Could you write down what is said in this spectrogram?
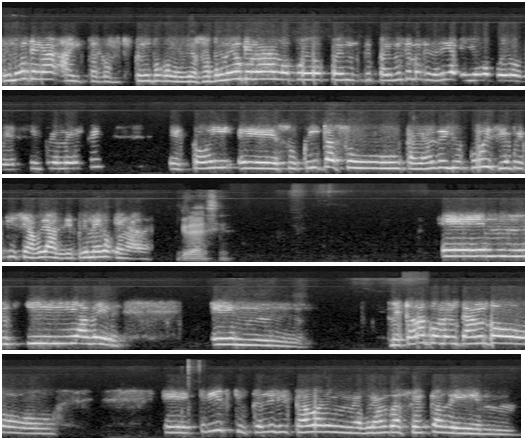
primero que nada, ay, perdón, estoy un poco nerviosa. Primero que nada, no puedo, permíteme que le diga que yo no puedo ver, simplemente estoy eh, suscrita a su canal de YouTube y siempre quise hablarle, primero que nada. Gracias. Em, y a ver, eh, me estaba comentando eh, Cris que ustedes estaban hablando acerca de mm,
